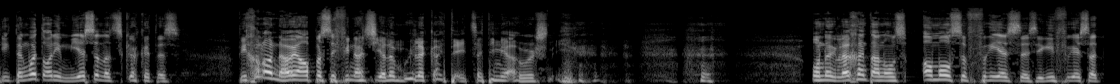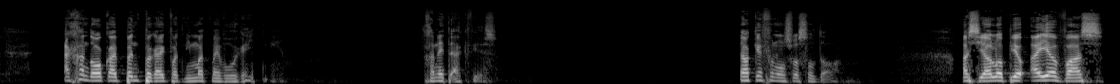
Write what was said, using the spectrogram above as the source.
die ding wat haar die meeste laat skrik het is, wie gaan haar nou help as sy finansiële moeilikheid het? Sy het nie meer ouers nie. Onderliggend aan ons almal se vrese is hierdie vrees dat ek gaan dalk daai punt bereik wat niemand my wil red nie. Dit gaan net ek wees. Elkeen van ons was al daar. As jy al op jou eie was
